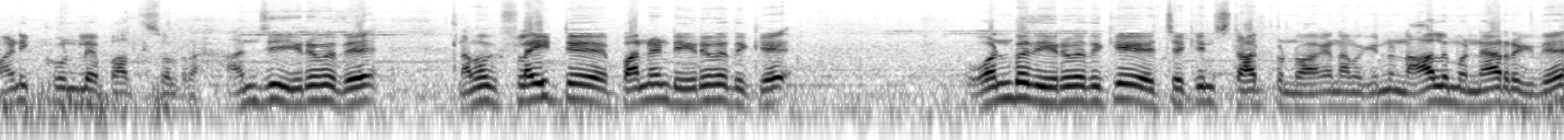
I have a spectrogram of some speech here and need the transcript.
மணிக்கூண்டில் பார்த்து சொல்கிறேன் அஞ்சு இருபது. நமக்கு ஃப்ளைட்டு பன்னெண்டு இருபதுக்கு ஒன்பது இருபதுக்கு செக்இன் ஸ்டார்ட் பண்ணுவாங்க. நமக்கு இன்னும் நாலு மணி நேரம் இருக்குது.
